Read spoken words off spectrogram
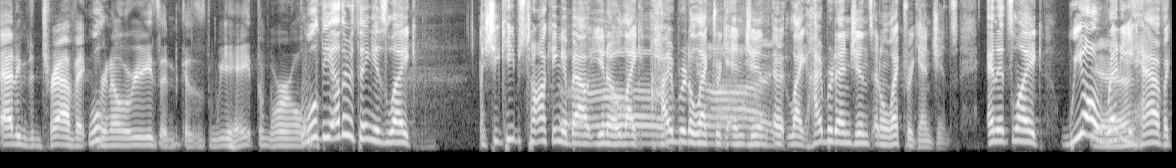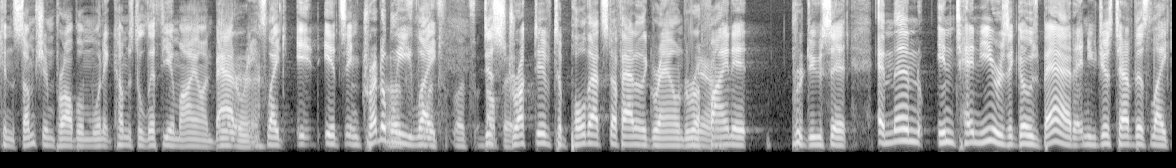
adding to traffic for no reason because we hate the world. Well, the other thing is like she keeps talking about you know like Oh, hybrid electric engine uh, like hybrid engines and electric engines. And it's like we already Yeah. have a consumption problem when it comes to lithium ion batteries. Like it, it's incredibly Let's- like let's- let's destructive to pull that stuff out of the ground refine it produce it. And then in 10 years it goes bad and you just have this like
